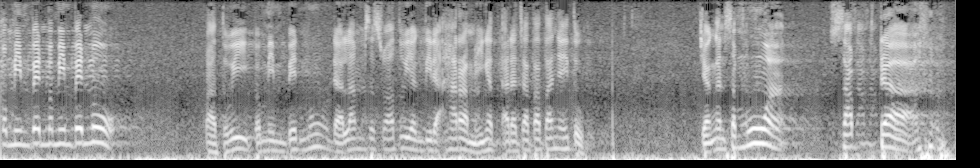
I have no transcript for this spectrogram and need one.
pemimpin-pemimpinmu. Patuhi pemimpinmu dalam sesuatu yang tidak haram. Ingat ada catatannya itu. Jangan semua sabda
